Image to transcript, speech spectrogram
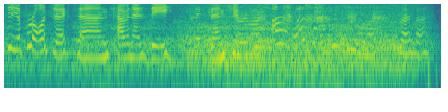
to your project and have a nice day. Thank you, Thank you. very much. bye bye.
